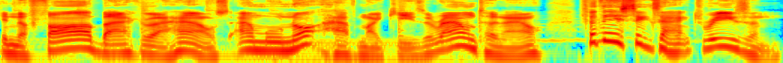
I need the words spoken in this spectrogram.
in the far back of the house, and will not have my keys around her now for this exact reason.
